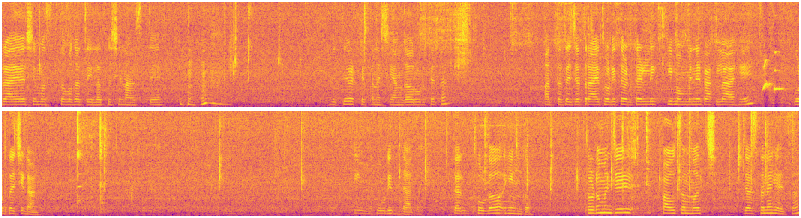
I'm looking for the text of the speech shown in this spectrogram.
राय अशी मस्त बघा तेलात कशी नाचते. भीती वाटते पण अशी अंगावर उडते तर. आता त्याच्यात राय थोडी तडतडली की मम्मीने टाकलं आहे उडदाची डाळ. उडीद डाळ. त्यात थोडं हिंग. थोडं म्हणजे पाव चम्मच जास्त नाही घ्यायचं.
